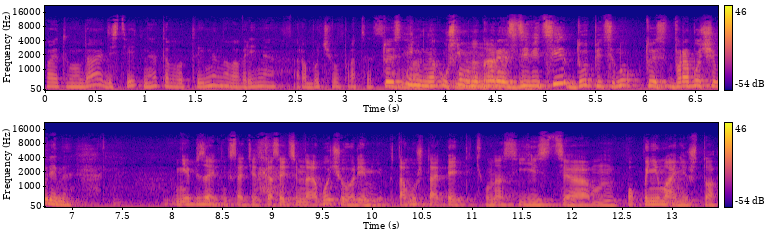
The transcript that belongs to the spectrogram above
Поэтому, да, действительно, это вот именно во время рабочего процесса. То есть именно, условно именно говоря, с 9 до 5, ну, то есть в рабочее время? Не обязательно, кстати, это касается именно рабочего времени, потому что, опять-таки, у нас есть э, понимание, что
